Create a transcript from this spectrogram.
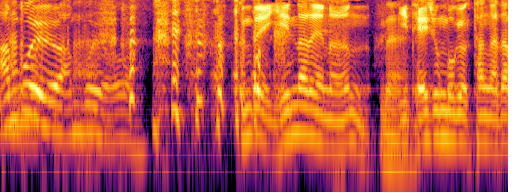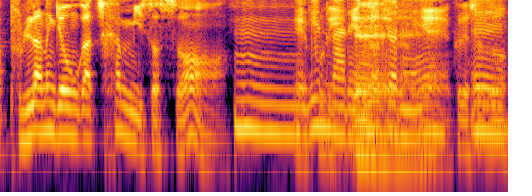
안 보여요, 안 보여. 근데 옛날에는 네. 이 대중 목욕탕 가다 불 나는 경우가 참 있었어. 음, 예, 불이. 옛날에 예, 예전에 예, 그래서 예. 그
